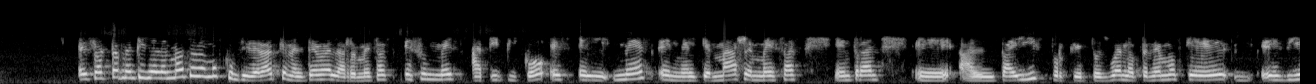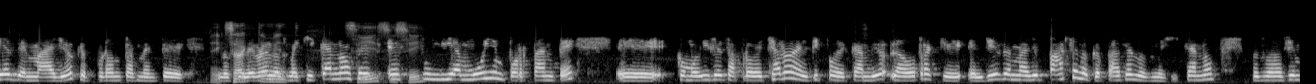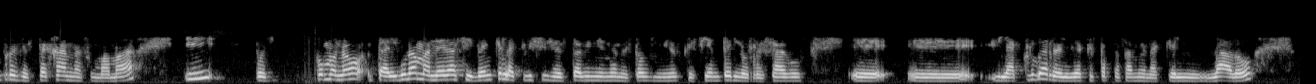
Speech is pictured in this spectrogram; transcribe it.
Exactamente, y además debemos considerar que en el tema de las remesas es un mes atípico, es el mes en el que más remesas entran eh, al país, porque pues bueno, tenemos que es 10 de mayo, que prontamente lo celebran los mexicanos, es, un día muy importante, eh, como dices, aprovecharon el tipo de cambio, la otra que el 10 de mayo, pase lo que pase, los mexicanos, pues bueno, siempre festejan a su mamá y pues cómo no, de alguna manera, si ven que la crisis está viniendo en Estados Unidos, que sienten los rezagos eh, eh, y la cruda realidad que está pasando en aquel lado,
